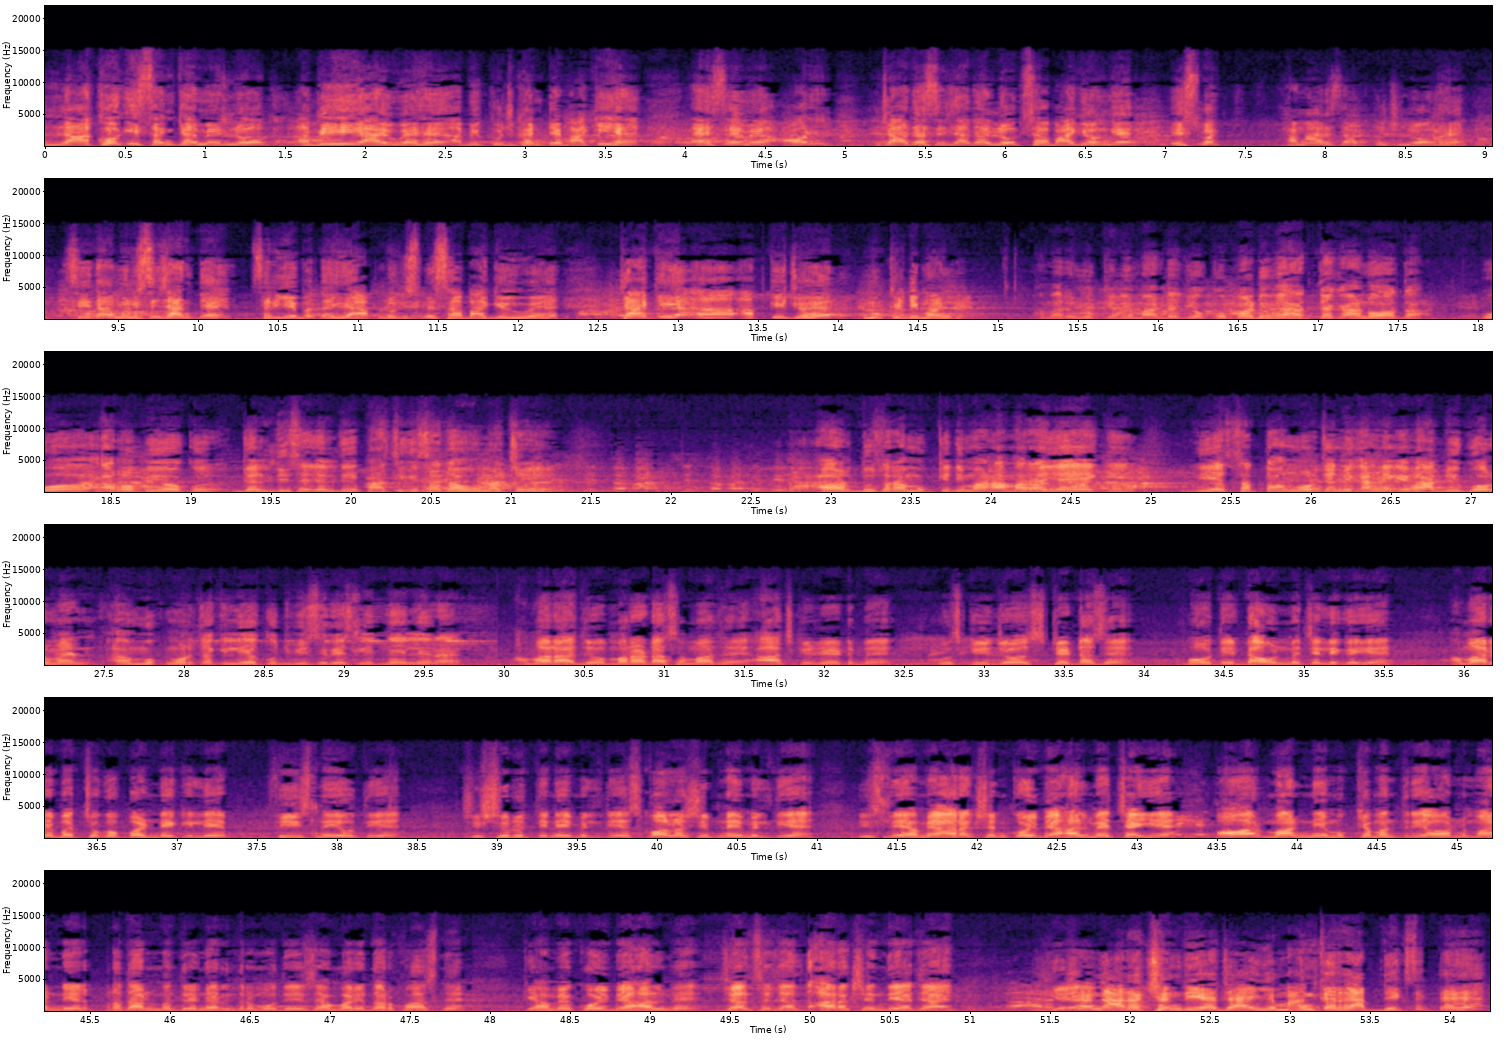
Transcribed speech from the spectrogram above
लाखों की संख्या में लोग अभी ही आए हुए हैं, अभी कुछ घंटे बाकी है। ऐसे में और ज़्यादा से ज़्यादा लोग सहभागी होंगे। इस वक्त हमारे साथ कुछ लोग हैं। सीधा मुनिसी जानते हैं। सर ये बताइए आप लोग इसमें सहभागी हुए हैं। क्या किया आपकी जो है मुख्य डिमांड है? हमारी मुख्य डिमांड है जो कोपर्डी में हत्याकांड हुआ था वो आरोपियों को जल्दी से जल्दी फांसी की सजा होना चाहिए। और दूसरा मुख्य डिमांड हमारा ये है कि ये सत्तावन मोर्चा निकालने के बाद भी गवर्नमेंट मुख्य मोर्चा के लिए कुछ भी सीरियसली नहीं ले रहा है। हमारा जो मराठा समाज है आज की डेट में उसकी जो स्टेटस है बहुत ही डाउन में चली गई है। हमारे बच्चों को पढ़ने के लिए फ़ीस नहीं होती है, शिष्यवृत्ति नहीं मिलती है स्कॉलरशिप नहीं मिलती है, इसलिए हमें आरक्षण कोई भी हाल में चाहिए। और माननीय मुख्यमंत्री और माननीय प्रधानमंत्री नरेंद्र मोदी से हमारी दरख्वास्त है कि हमें कोई भी हाल में जल्द से जल्द आरक्षण दिया जाए। आरक्षण आरक्षण दिया जाए, ये मांग कर रहे हैं। आप देख सकते हैं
